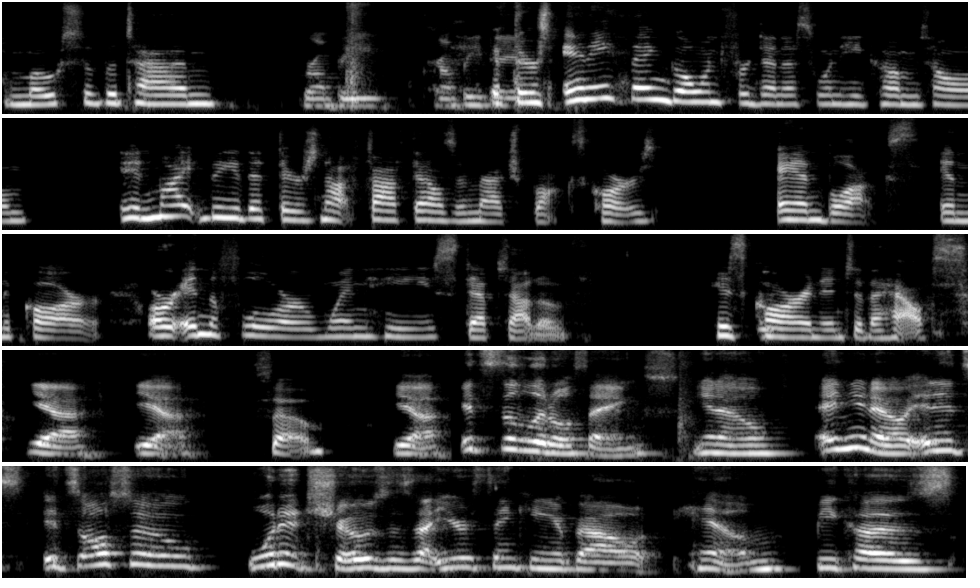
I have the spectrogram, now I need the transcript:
most of the time. Grumpy, grumpy. If there's anything going for Dennis when he comes home, it might be that there's not 5,000 matchbox cars and blocks in the car or in the floor when he steps out of his car and into the house. Yeah, yeah. So, yeah, it's the little things, you know. And you know, and it's it's also what it shows is that you're thinking about him because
